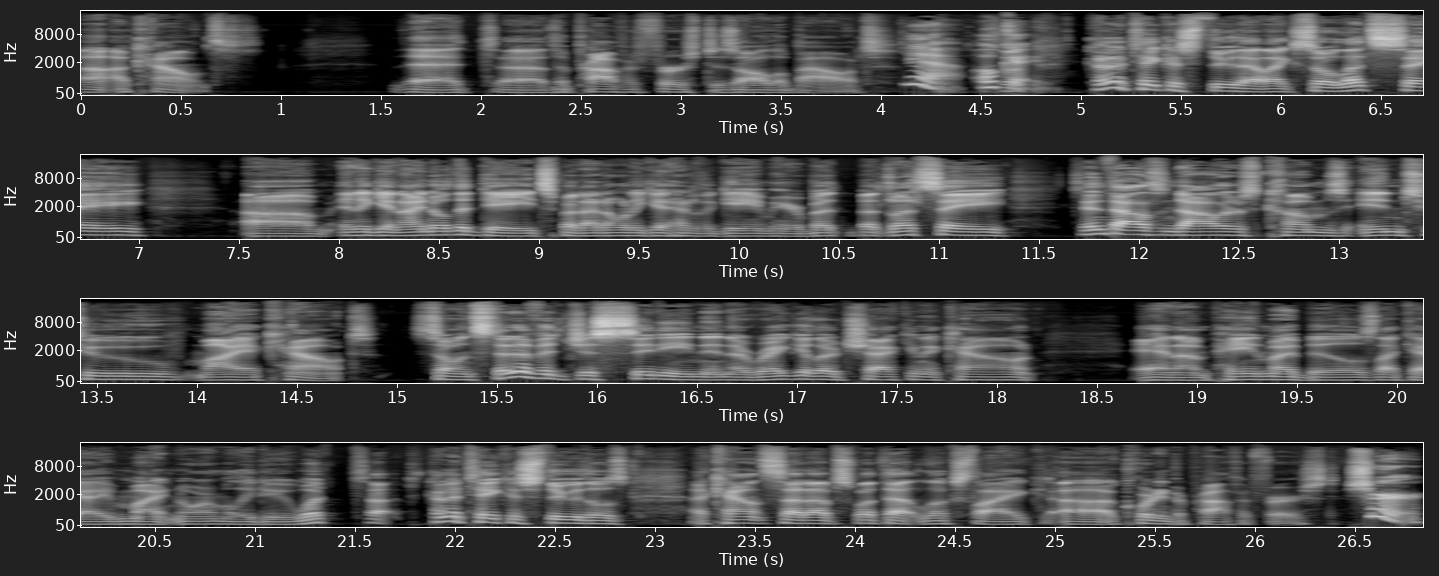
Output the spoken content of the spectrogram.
uh, accounts that uh, the profit first is all about. Yeah. Okay. So kind of take us through that. Like, so let's say, um, and again, I know the dates, but I don't want to get ahead of the game here. But but let's say $10,000 comes into my account. So instead of it just sitting in a regular checking account and I'm paying my bills like I might normally do, what uh, kind of take us through those account setups, what that looks like uh, according to Profit First? Sure.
